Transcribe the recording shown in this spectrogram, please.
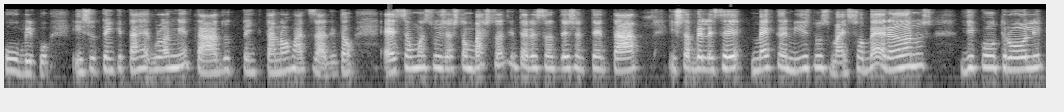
público. Isso tem que estar regulamentado, tem que estar normatizado. Então, essa é uma sugestão bastante interessante de a gente tentar estabelecer mecanismos mais soberanos de controle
